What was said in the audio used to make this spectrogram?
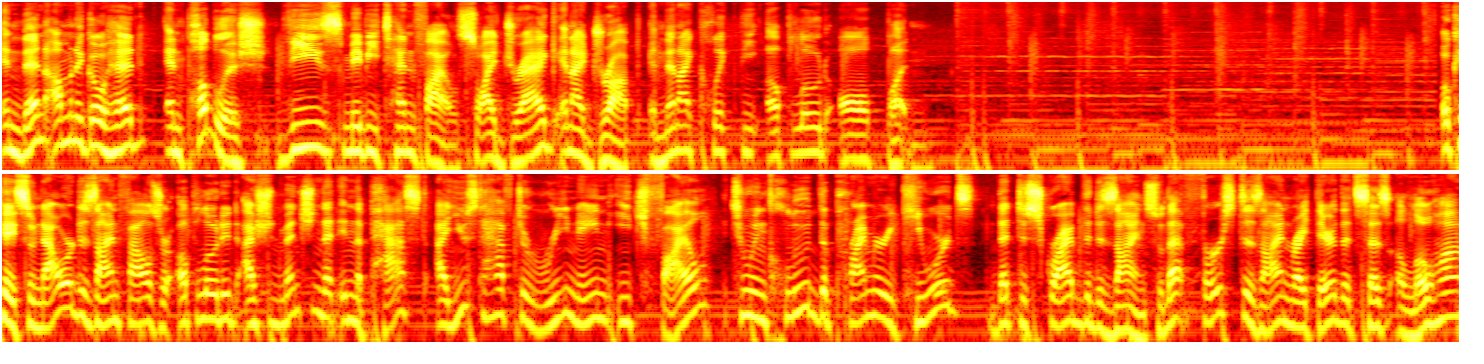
And then I'm gonna go ahead and publish these maybe 10 files. So I drag and I drop and then I click the upload all button. Okay, so now our design files are uploaded. I should mention that in the past, I used to have to rename each file to include the primary keywords that describe the design. So that first design right there that says aloha,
